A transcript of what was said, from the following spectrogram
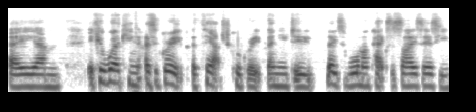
a um, if you're working as a group, a theatrical group, then you do loads of warm up exercises, you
